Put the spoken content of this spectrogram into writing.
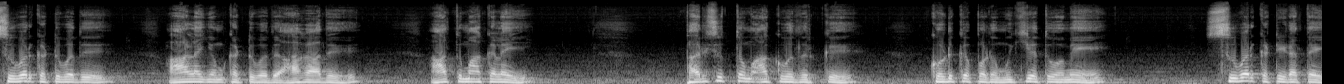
சுவர் கட்டுவது ஆலயம் கட்டுவது ஆகாது. ஆத்துமாக்களை பரிசுத்தம் ஆக்குவதற்கு கொடுக்கப்படும் முக்கியத்துவமே சுவர் கட்டிடத்தை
